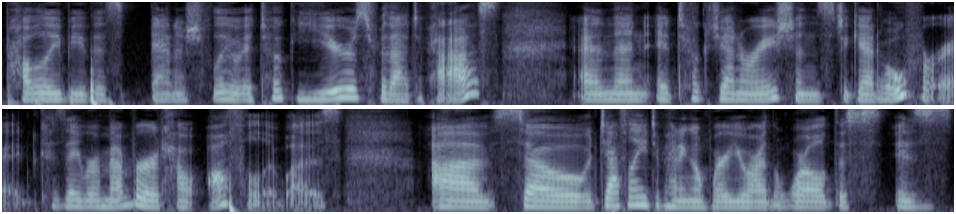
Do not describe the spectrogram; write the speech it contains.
probably be the Spanish flu, it took years for that to pass. And then it took generations to get over it because they remembered how awful it was. Uh, so definitely, depending on where you are in the world, this is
